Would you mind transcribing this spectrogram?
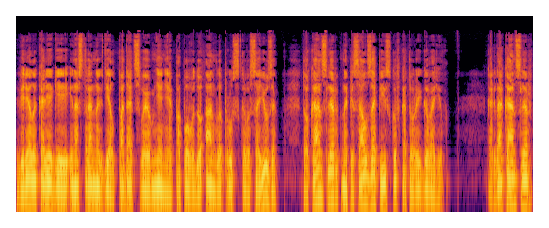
велела коллегии иностранных дел подать свое мнение по поводу англо-прусского союза, то канцлер написал записку, в которой говорил. Когда канцлер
